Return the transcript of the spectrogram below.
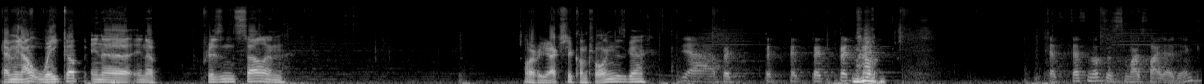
can we now wake up in a in a prison cell and? Or are you actually controlling this guy? Yeah, but that, that's not a smart fight, I think.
